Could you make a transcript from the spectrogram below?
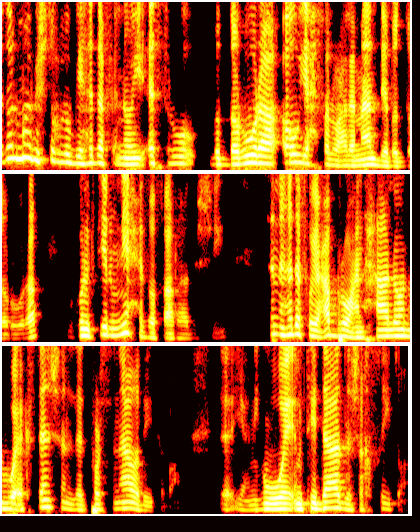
هدول ما بيشتغلوا بهدف إنه يأثروا بالضرورة أو يحصلوا على مادة بالضرورة. بكون كتير منيح إذا صار هذا الشيء. بس انه هدفه يعبروا عن حالهم هو extension لل personality تبعهم. يعني هو امتداد لشخصيتهم.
